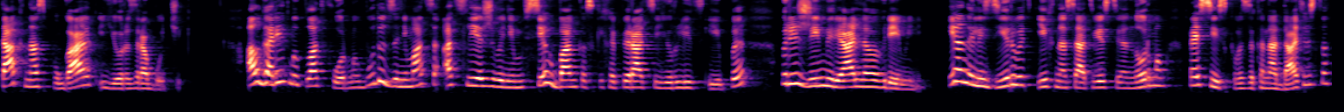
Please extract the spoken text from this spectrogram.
так нас пугают ее разработчики. Алгоритмы платформы будут заниматься отслеживанием всех банковских операций юрлиц и ИП в режиме реального времени и анализировать их на соответствие нормам российского законодательства,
